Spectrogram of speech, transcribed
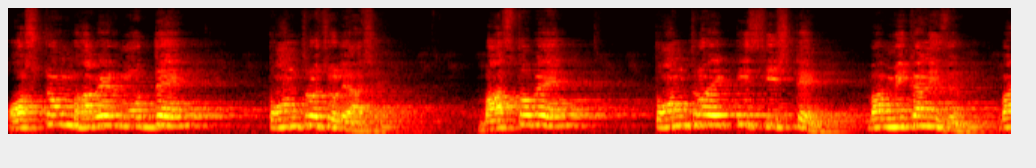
অষ্টম ভাবের মধ্যে তন্ত্র চলে আসে। বাস্তবে তন্ত্র একটি সিস্টেম বা মেকানিজম বা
